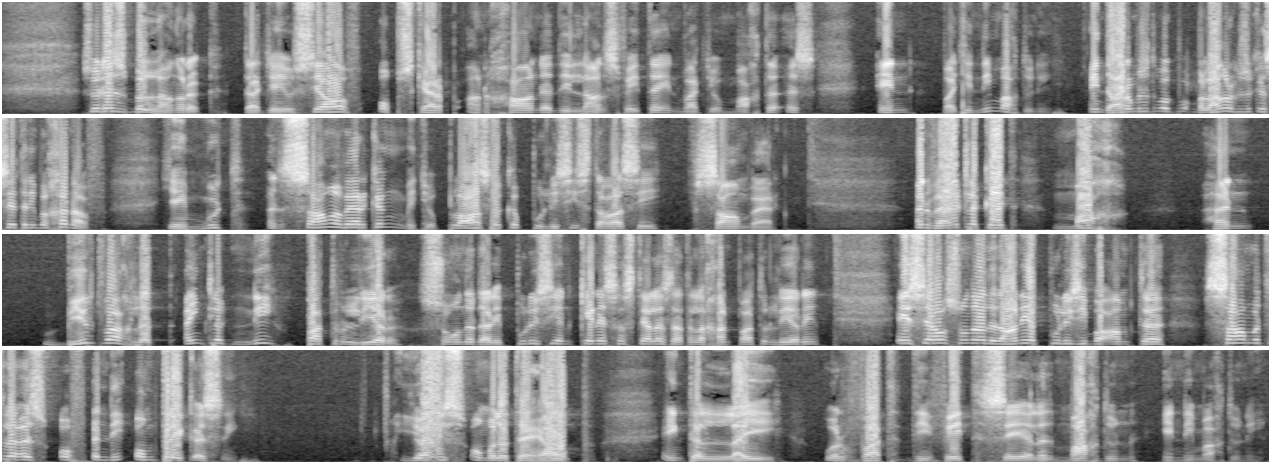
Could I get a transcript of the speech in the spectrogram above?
So dit is belangrik, dat jy jouself opskerp aangaande die landswette en wat jou machte is en wat jy nie mag doen nie. En daarom is het ook belangrijk, as ek gesê het in die begin af, jy moet in samenwerking met jou plaaslike politiestasie saamwerk. In werkelijkheid mag hun beerdwaglid eindelijk nie patroleer sonder dat die politie in kennis gestel is dat hulle gaan patroleer nie en selfs sonder dat daar nie een politiebeamte saam met hulle is of in die omtrek is nie. Juist om hulle te help en te lei oor wat die wet sê hulle mag doen en nie mag doen nie.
